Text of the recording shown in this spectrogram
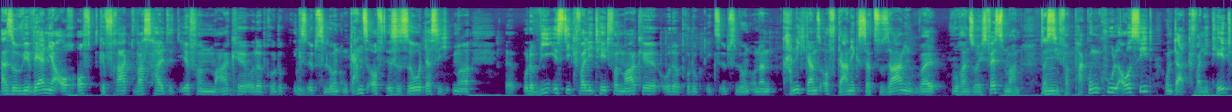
Also wir werden ja auch oft gefragt, was haltet ihr von Marke oder Produkt XY? Und ganz oft ist es so, dass ich immer oder wie ist die Qualität von Marke oder Produkt XY und dann kann ich ganz oft gar nichts dazu sagen, weil woran soll ich es festmachen? Dass mhm. die Verpackung cool aussieht und da Qualität,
